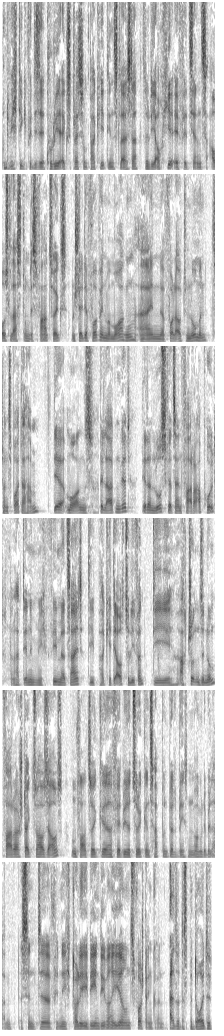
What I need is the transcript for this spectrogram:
Und wichtig für diese Kurier, Express und Paketdienstleister ist natürlich auch hier Effizienz, Auslastung des Fahrzeugs. Und stell dir vor, wenn wir morgen einen vollautonomen Transporter haben, der morgens beladen wird, der dann losfährt, seinen Fahrer abholt. Dann hat der nämlich viel mehr Zeit, die Pakete auszuliefern. Die acht Stunden sind um, Fahrer steigt zu Hause aus und Fahrzeug äh, fährt wieder zurück ins Hub und wird am nächsten Morgen wieder beladen. Das sind, äh, finde ich, tolle Ideen, die wir hier uns vorstellen können. Also das bedeutet,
